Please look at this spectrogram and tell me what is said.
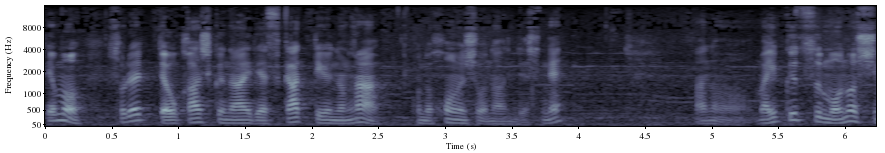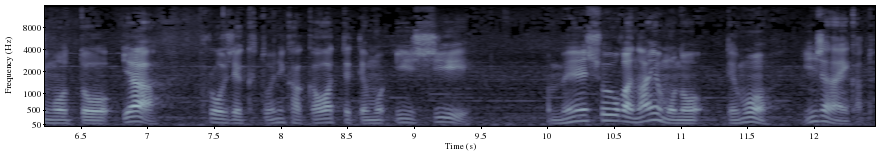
でもそれっておかしくないですかっていうのがこの本書なんですね。あのまあ、いくつもの仕事やプロジェクトに関わっててもいいし名称がないものでもいいんじゃないかと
